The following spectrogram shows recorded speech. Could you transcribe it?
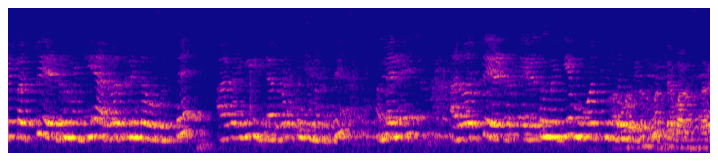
ಇಪ್ಪತ್ತು ಎರಡರ ಮಧ್ಯೆ ಅರವತ್ತರಿಂದ ಹೋಗುತ್ತೆ. ಹಾಗಾಗಿ ಇಲ್ಲಿ ಅರವತ್ತನ್ನು ಬಂದ್ವಿ. ಆಮೇಲೆ ಅರವತ್ತು ಎರಡು ಎರಡರ ಮಧ್ಯೆ ಮೂವತ್ತರಿಂದ ಹೋಗುತ್ತೆ ಹೋಯಿತು. ಮತ್ತೆ ಭಾಗಿಸಿದಾಗ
